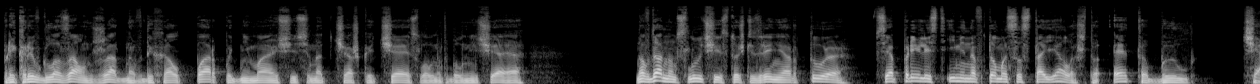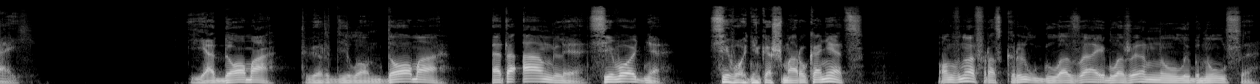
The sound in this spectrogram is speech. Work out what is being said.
Прикрыв глаза, он жадно вдыхал пар, поднимающийся над чашкой чая, словно это был не чай, а... Но в данном случае, с точки зрения Артура, вся прелесть именно в том и состояла, что это был чай. «Я дома», — твердил он, — «дома. Это Англия. Сегодня. Сегодня кошмару конец». Он вновь раскрыл глаза и блаженно улыбнулся.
